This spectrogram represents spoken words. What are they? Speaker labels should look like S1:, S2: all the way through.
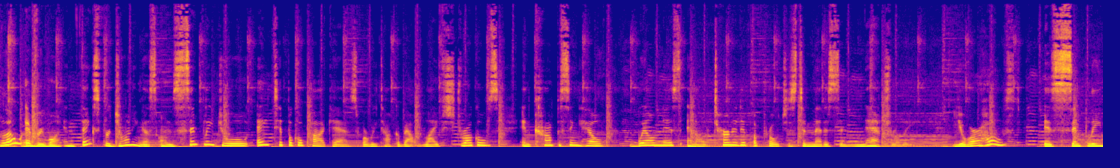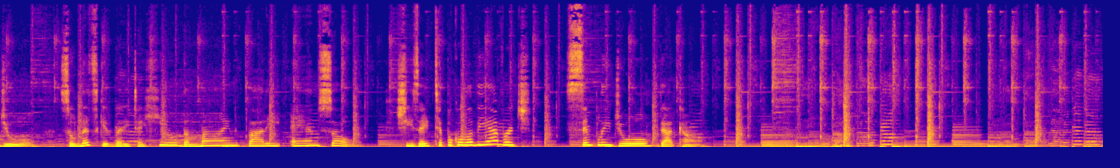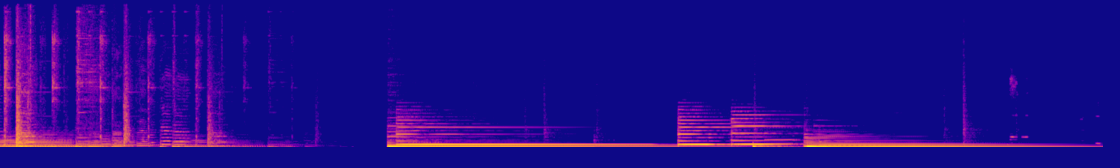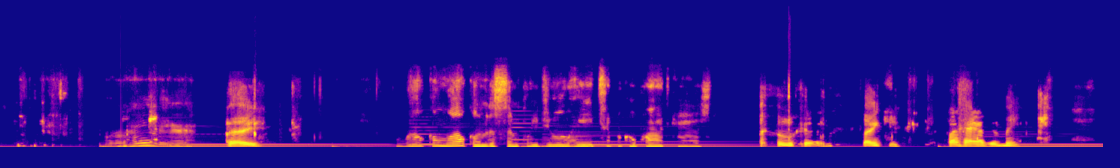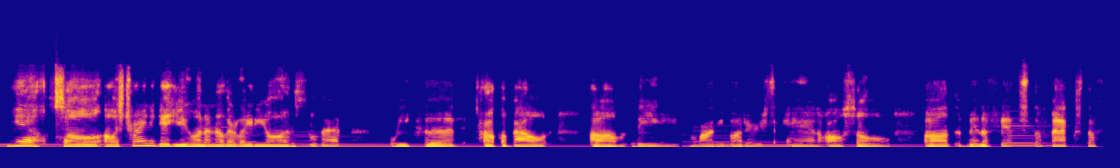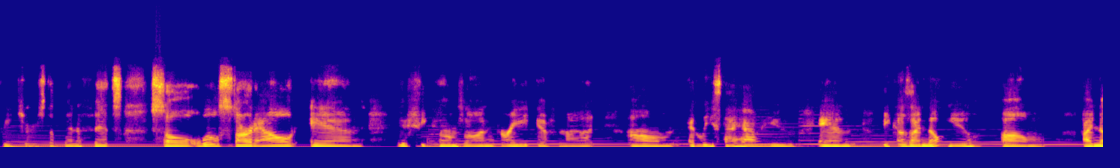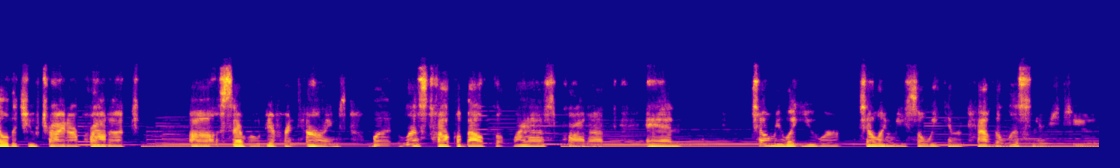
S1: Hello, everyone, and thanks for joining us on Simply Jewel Atypical Podcast, where we talk about life struggles, encompassing health, wellness, and alternative approaches to medicine naturally. Your host is Simply Jewel. So let's get ready to heal the mind, body, and soul. She's atypical of the average. SimplyJewel.com.
S2: Hey.
S3: Welcome, welcome to Simply Jewel Atypical Podcast.
S2: Okay. Thank you for having me.
S3: Yeah, so I was trying to get you and another lady on so that we could talk about um, the body butters and also uh, the benefits, the facts, the features, the benefits. So we'll start out, and if she comes on, great. If not, um, at least I have you. And because I know you, um, I know that you've tried our product uh, several different times. But let's talk about the last product and tell me what you were telling me so we can have the listeners to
